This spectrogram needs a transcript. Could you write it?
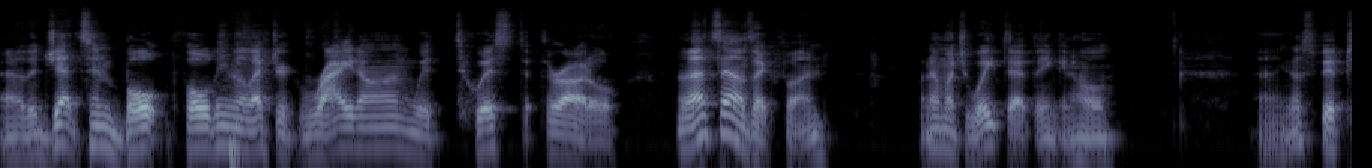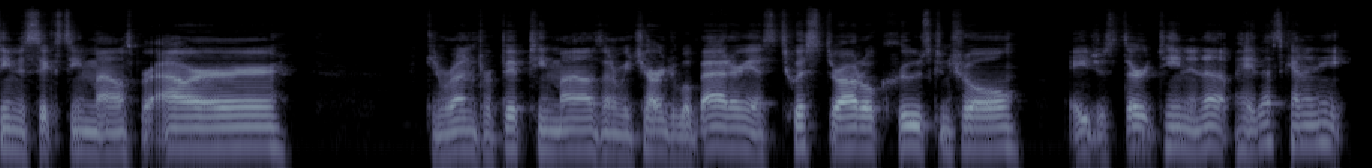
Uh, the Jetson Bolt Folding Electric Ride On with Twist Throttle. Now that sounds like fun. But how much weight that thing can hold? Uh, it goes 15 to 16 miles per hour. Can run for 15 miles on a rechargeable battery. Has twist throttle, cruise control, ages 13 and up. Hey, that's kind of neat.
